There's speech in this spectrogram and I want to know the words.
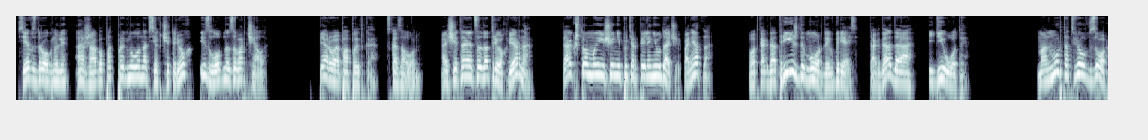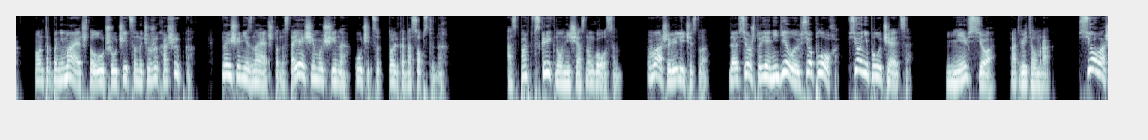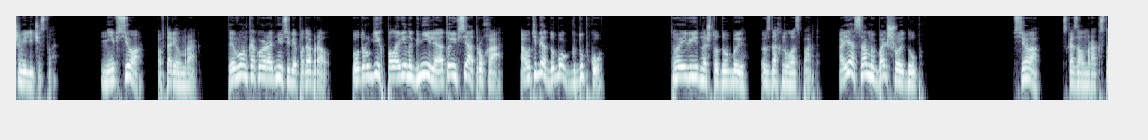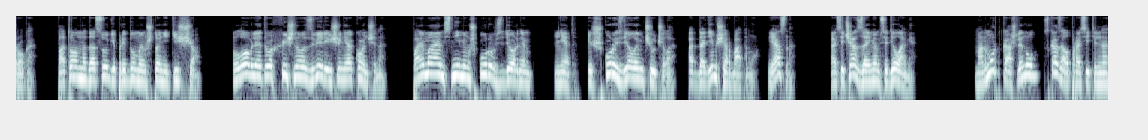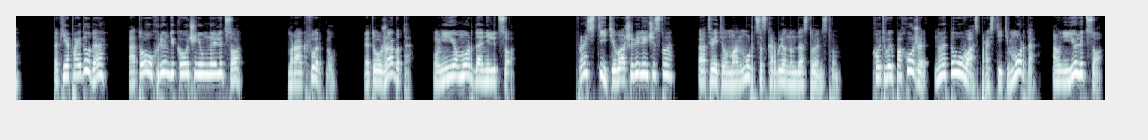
Все вздрогнули, а жаба подпрыгнула на всех четырех и злобно заворчала. «Первая попытка», — сказал он. «А считается до трех, верно? Так что мы еще не потерпели неудачи, понятно? Вот когда трижды мордой в грязь, тогда да, идиоты». Манмурт отвел взор, он-то понимает, что лучше учиться на чужих ошибках, но еще не знает, что настоящий мужчина учится только на собственных. Аспарт вскрикнул несчастным голосом. «Ваше Величество, да все, что я не делаю, все плохо, все не получается». «Не все», — ответил мрак. «Все, Ваше Величество». «Не все», — повторил мрак. «Ты вон какой родню себе подобрал. У других половина гнили, а то и вся труха, а у тебя дубок к дубку». «То и видно, что дубы», — вздохнул Аспарт. «А я самый большой дуб». «Все», — сказал мрак строго. «Потом на досуге придумаем что-нибудь еще. Ловля этого хищного зверя еще не окончена. Поймаем, снимем шкуру, вздернем. Нет, из шкуры сделаем чучело. Отдадим Щербатому. Ясно? А сейчас займемся делами». Манмурт кашлянул, сказал просительно. «Так я пойду, да? А то у Хрюндика очень умное лицо». Мрак фыркнул. «Это у жабы-то? У нее морда, а не лицо». «Простите, ваше величество», — ответил Манмурт с оскорбленным достоинством. «Хоть вы и похожи, но это у вас, простите, морда, а у нее лицо».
